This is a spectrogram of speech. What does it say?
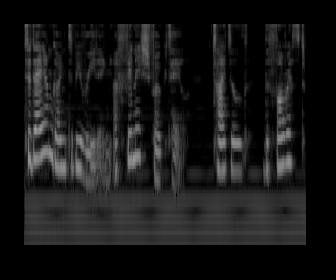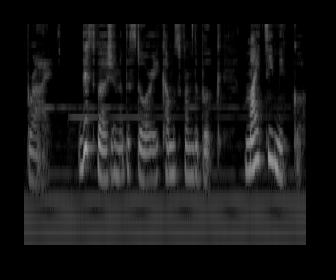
Today I'm going to be reading a Finnish folktale titled The Forest Bride. This version of the story comes from the book Mighty Mikko,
